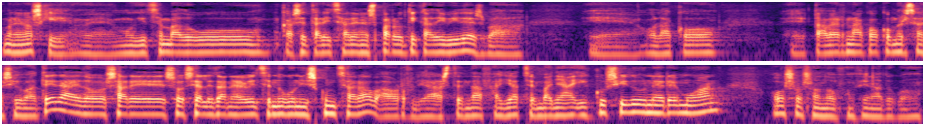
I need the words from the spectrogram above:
Hombre, noski, e, mugitzen badugu kasetaritzaren esparrutik adibidez, ba, e, olako e, tabernako konversazio batera edo sare sozialetan erabiltzen dugun hizkuntzara, ba, hor ja azten da faiatzen, baina ikusi du eremuan oso ondo funtzionatuko du.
